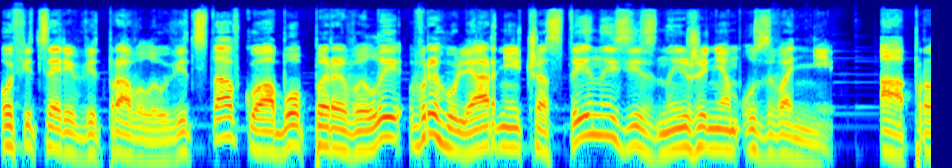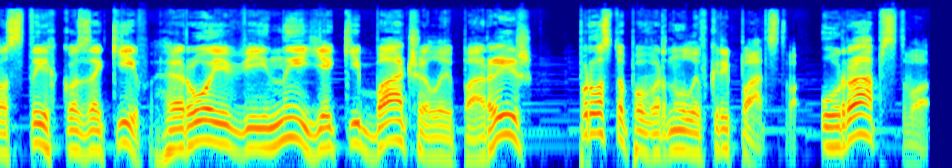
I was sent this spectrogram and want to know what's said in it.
Офіцерів відправили у відставку або перевели в регулярні частини зі зниженням у званні. А простих козаків, героїв війни, які бачили Париж, просто повернули в кріпацтво у рабство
